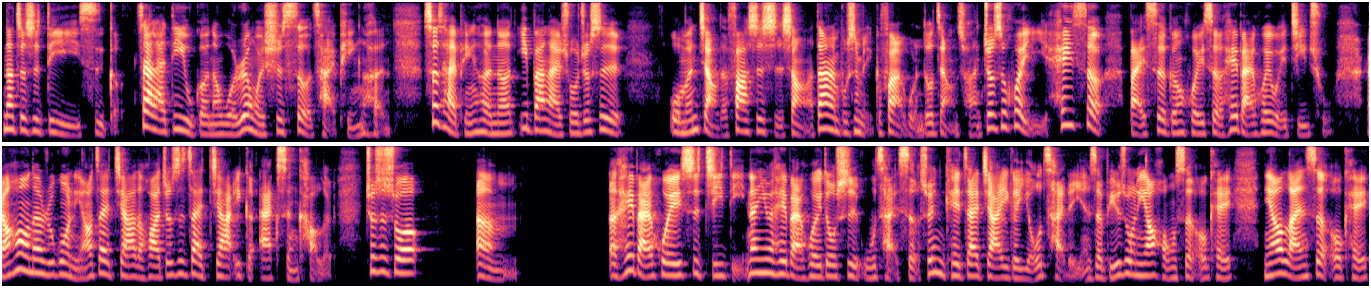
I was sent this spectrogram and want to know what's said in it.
那这是第四个，再来第五个呢？我认为是色彩平衡。色彩平衡呢，一般来说就是。我们讲的法式时尚啊，当然不是每个法国人都这样穿，就是会以黑色、白色跟灰色、黑白灰为基础。然后呢，如果你要再加的话，就是再加一个 accent color，就是说，嗯，呃，黑白灰是基底，那因为黑白灰都是无彩色，所以你可以再加一个有彩的颜色，比如说你要红色，OK，你要蓝色，OK，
